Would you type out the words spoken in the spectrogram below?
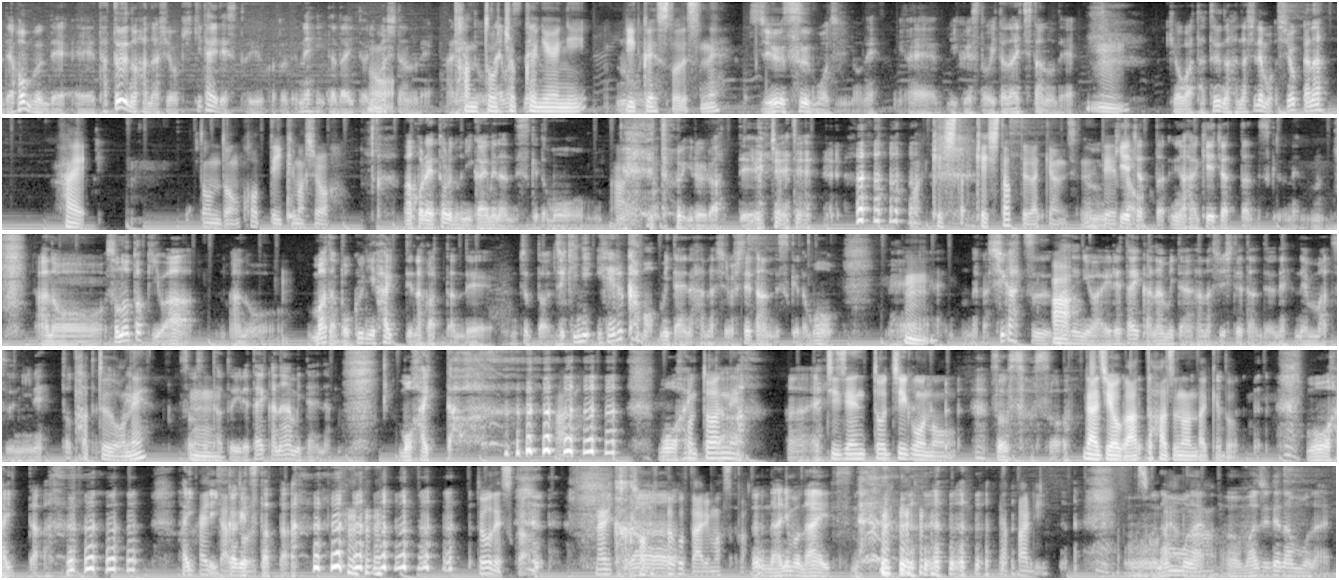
で、本文で、えータトゥーの話を聞きたいですということでね、いただいておりましたので、担当。直入にうん。リクエストですね。十数文字のね、えーリクエストをいただいてたので、うん。今日はタトゥーの話でもしよっかな。はい。どんどん掘っていきましょうまあこれ撮るの2回目なんですけども、はい。えっと、いろいろあって、まあ、消した、消したってだけなんですよね、うん消えちゃった、うんはい消えちゃったんですけどね。うん。あのーその時は、あのーまだ僕に入ってなかったんで、ちょっと時期に入れるかもみたいな話をしてたんですけども、えーなんか4月までには入れたいかなみたいな話してたんだよね。年末にね、撮ったタ時にトゥーをね。そうそう、うんタトゥー入れたいかなみたいな。もう入ったわ。あもう入った。本当はねはい。事前と事後のそうそうそう。ラジオがあったはずなんだけど、もう入った。入って1ヶ月経った。どうですか？何か変わったことありますか？うん何もないですね。やっぱり。何もない。うんマジで何もない。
